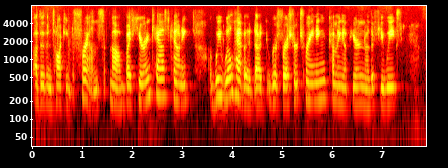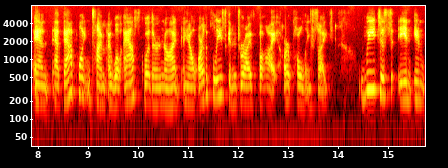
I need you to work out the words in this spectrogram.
other than talking to friends, um, but here in Cass County, we will have a, a, refresher training coming up here in another few weeks. And at that point in time, I will ask whether or not, you know, are the police going to drive by our polling sites? We just, in, in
